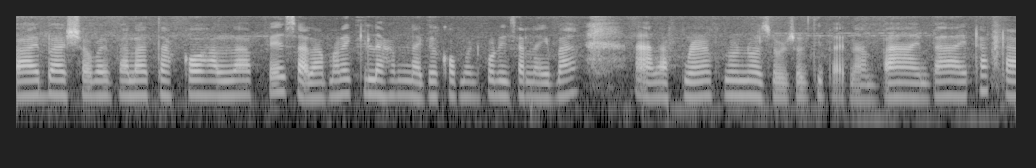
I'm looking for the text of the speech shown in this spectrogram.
বাই বাই, সবাই ভালো থাকো। আল্লাহ হাফেজ। আর আমার কিলাহান লাগে কমেন্ট করে জানাইবা। আর আপনারা কোনো নজর জল দিবা না। Bye bye, tata.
